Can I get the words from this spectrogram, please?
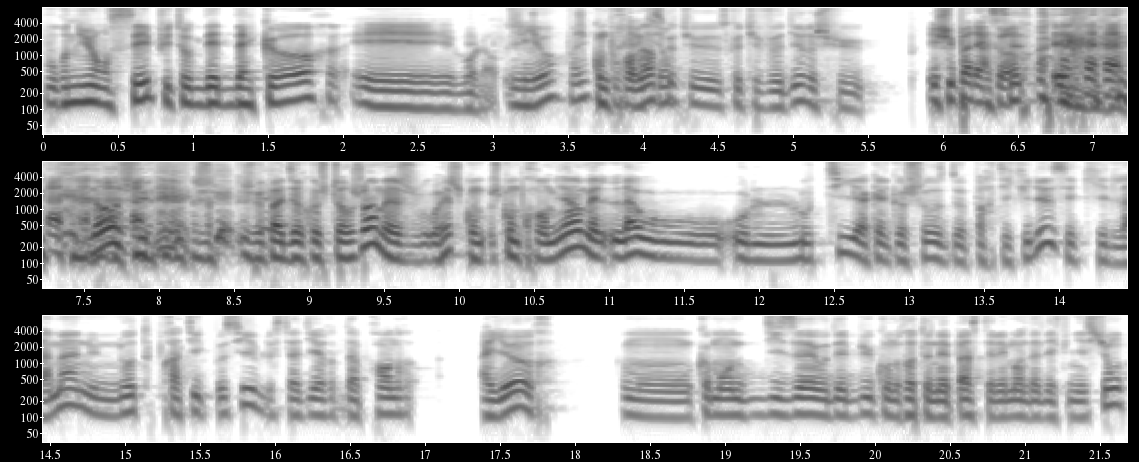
pour nuancer plutôt que d'être d'accord. Et voilà. Léo, je comprends bien ce que, tu, ce que tu veux dire et je suis et je suis pas d'accord. non, je, je, veux pas dire que je te rejoins, mais je, ouais, je, comprends bien. Mais là où, où l'outil a quelque chose de particulier, c'est qu'il amène une autre pratique possible, c'est-à-dire d'apprendre ailleurs. Comme on, comme on disait au début qu'on ne retenait pas cet élément de la définition,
